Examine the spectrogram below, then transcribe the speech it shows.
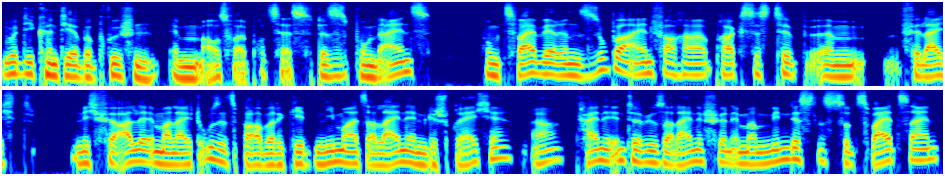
Nur die könnt ihr überprüfen im Auswahlprozess. Das ist Punkt eins. Punkt zwei wäre ein super einfacher Praxistipp, ähm, vielleicht nicht für alle immer leicht umsetzbar, aber geht niemals alleine in Gespräche. Ja? Keine Interviews alleine führen, immer mindestens zu zweit sein,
